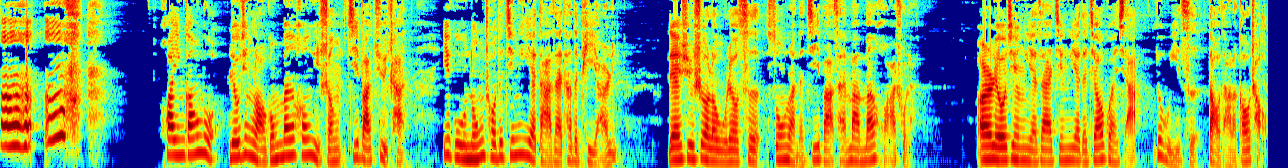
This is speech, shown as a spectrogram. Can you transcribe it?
啊！话音刚落，刘静老公闷哼一声，鸡巴巨颤，一股浓稠的精液打在他的屁眼里，连续射了五六次，松软的鸡巴才慢慢滑出来。而刘静也在精液的浇灌下，又一次到达了高潮。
